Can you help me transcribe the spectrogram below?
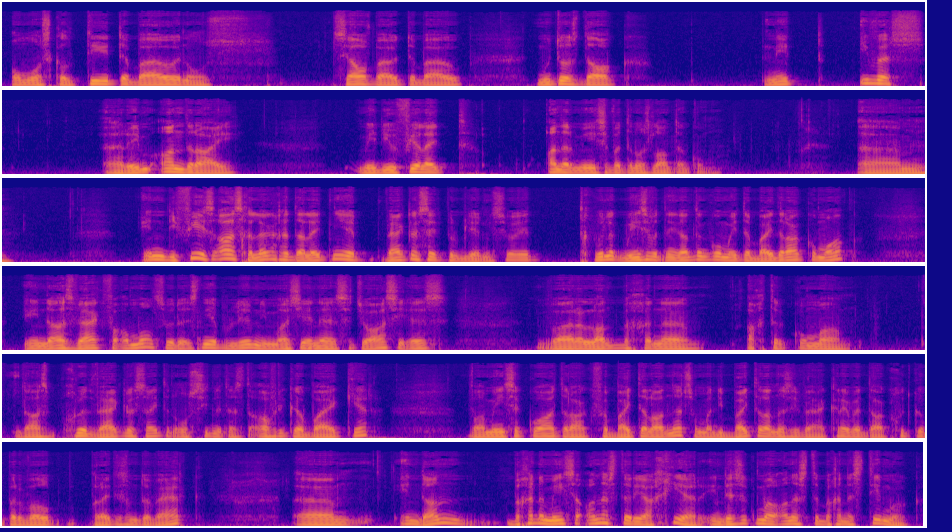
om ons kultuur te bou en ons selfbehou te bou, moet ons dalk net iewers 'n rem aandraai met die hoeveelheid ander mense wat in ons land inkom. Ehm um, in die FSA is gelukkig dat hulle het nie 'n werkloosheidprobleem nie. So het gewoonlik mense wat in die land inkom met 'n bydrae kom maak en daar's werk vir almal, so dit is nie 'n probleem nie, maar as jy in 'n situasie is waar 'n land begin agterkom maar daar's groot werkloosheid en ons sien dit in Suid-Afrika baie keer waar mense kwaad raak vir buitelanders omdat die buitelanders die werk kry wat dalk goedkoper wil bereid is om te werk. Ehm um, en dan begin mense anders te reageer en dis hoekom hulle anders te begin stem ook.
